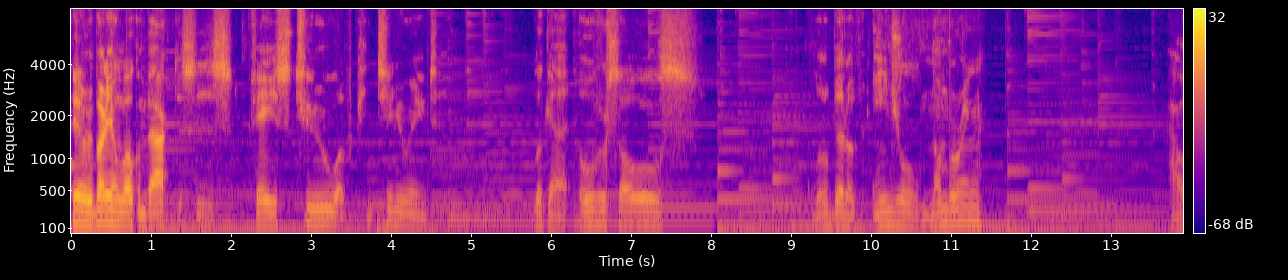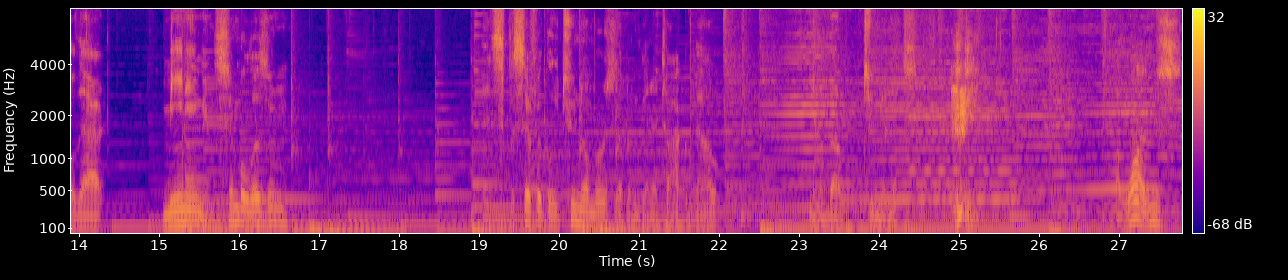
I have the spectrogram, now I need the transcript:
Hey, everybody, and welcome back. This is phase two of continuing to look at oversouls, a little bit of angel numbering, how that meaning and symbolism, and specifically two numbers that I'm going to talk about in about two minutes. one's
